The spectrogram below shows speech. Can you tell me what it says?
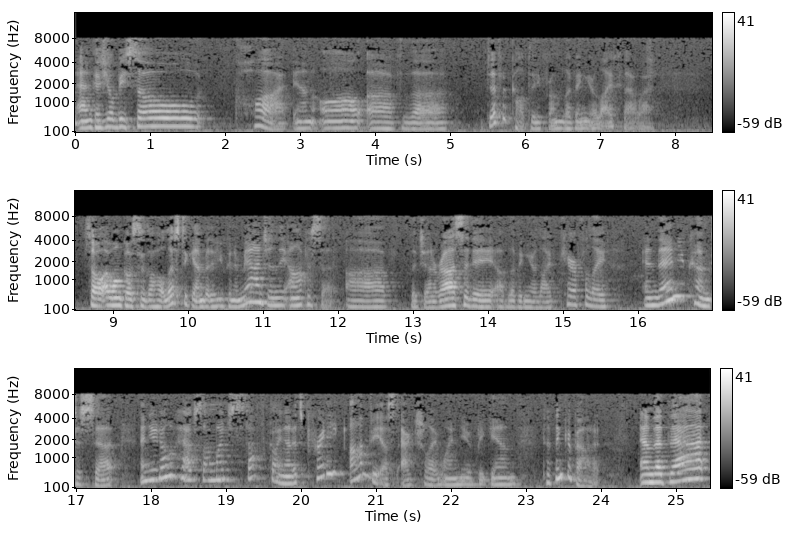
and because you'll be so caught in all of the difficulty from living your life that way. So I won't go through the whole list again, but if you can imagine the opposite of the generosity of living your life carefully, and then you come to sit and you don't have so much stuff going on. It's pretty obvious actually when you begin to think about it. And that that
